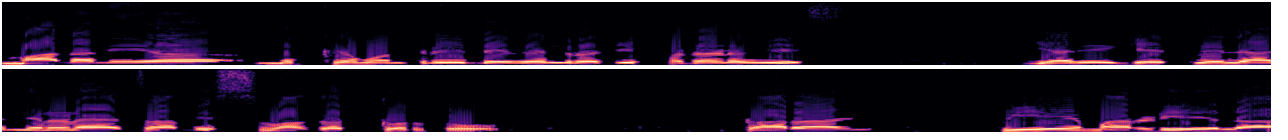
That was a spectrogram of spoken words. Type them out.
माननीय मुख्यमंत्री देवेंद्रजी फडणवीस यांनी घेतलेल्या निर्णयाचं आम्ही स्वागत करतो. कारण पीएमआरडीएला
